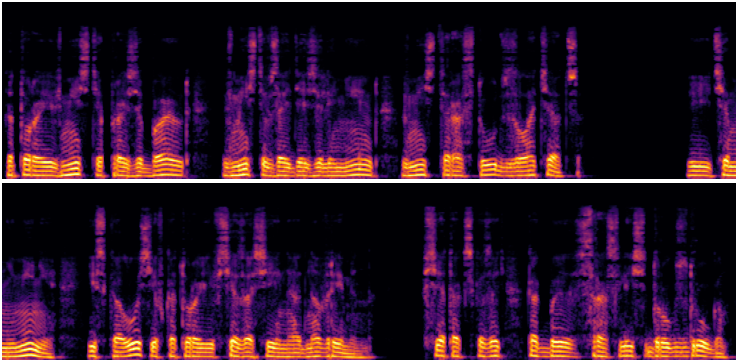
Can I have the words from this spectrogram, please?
которые вместе прозябают, вместе взойдя зеленеют, вместе растут, золотятся. И тем не менее, из колосьев, которые все засеяны одновременно, все, так сказать, как бы срослись друг с другом.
